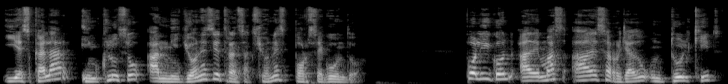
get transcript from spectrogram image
y escalar incluso a millones de transacciones por segundo. Polygon además ha desarrollado un toolkit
